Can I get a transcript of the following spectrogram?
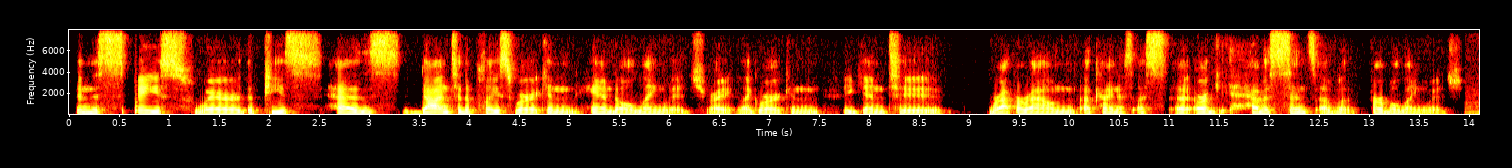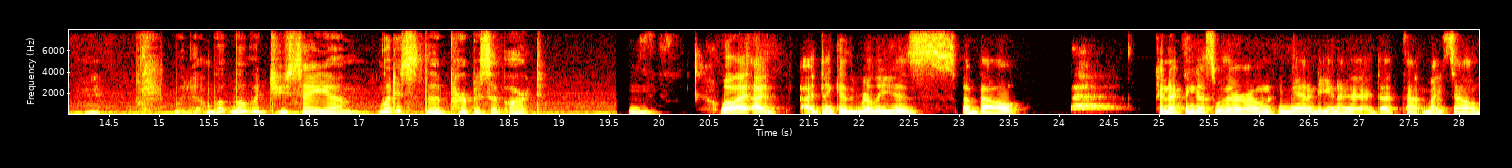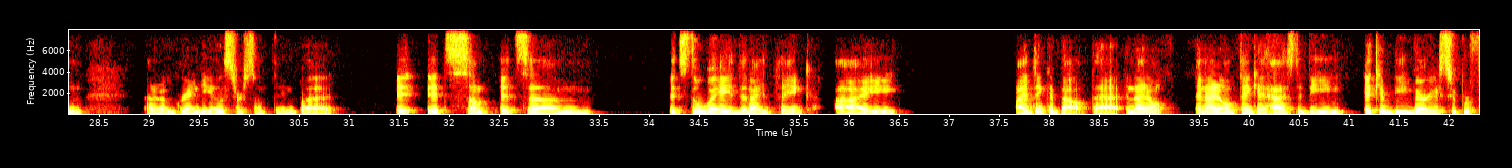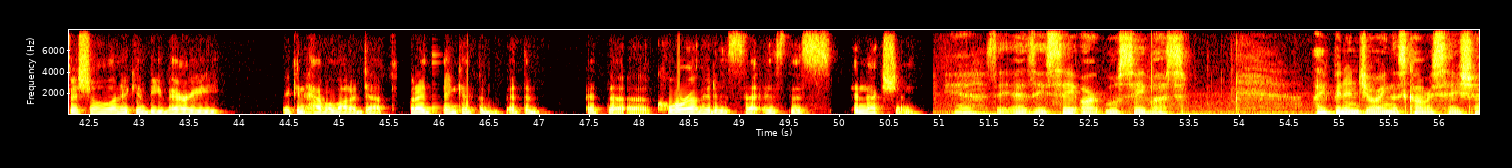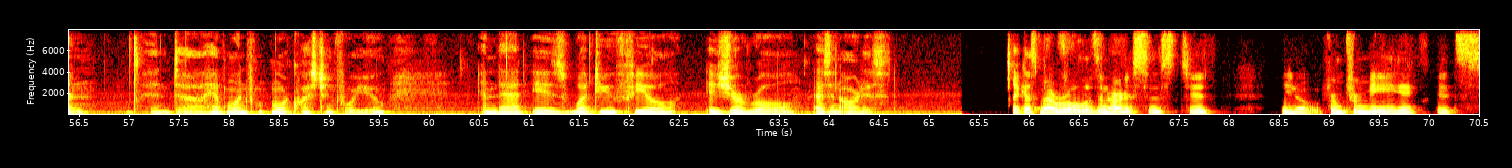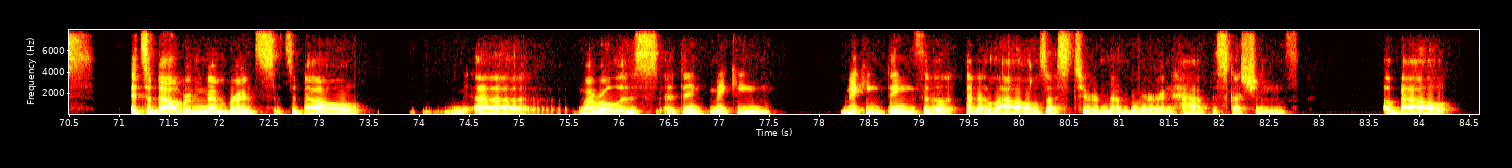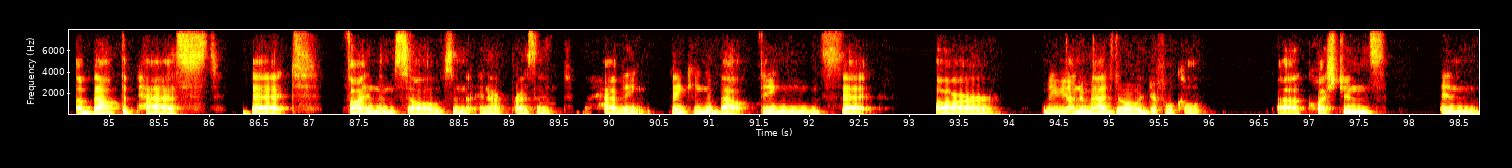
in this space where the piece has gotten to the place where it can handle language, right? Like where it can begin to wrap around a kind of a, or have a sense of a verbal language. What, what would you say? Um, what is the purpose of art? Mm. Well, I, I I think it really is about connecting us with our own humanity, and I, that, that might sound I don't know grandiose or something, but it it's some it's um it's the way that I think I I think about that, and I don't and I don't think it has to be. It can be very superficial, and it can be very. It can have a lot of depth, but I think at the at the at the core of it is that is this connection. Yeah, as they say, art will save us. I've been enjoying this conversation, and uh, I have one more question for you, and that is, what do you feel is your role as an artist? I guess my role as an artist is to you know for for me it's it's about remembrance it's about uh, my role is i think making making things that uh, that allows us to remember and have discussions about about the past that find themselves in in our present having thinking about things that are maybe unimaginable or difficult uh, questions and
